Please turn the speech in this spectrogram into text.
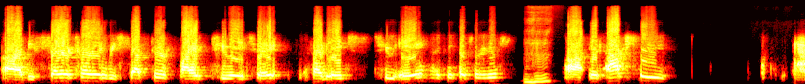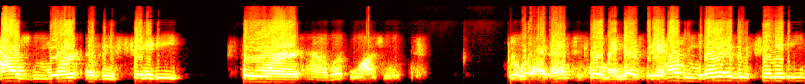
uh, the serotonin receptor 5-2HA, 5H2A, I think that's what it is, mm-hmm. uh, it actually has more of an affinity for uh, what was it? Well, I have to pull my notes, but it has more of an affinity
